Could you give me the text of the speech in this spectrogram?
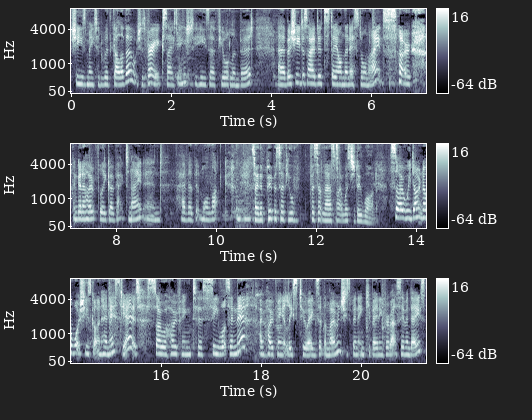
She's mated with Gulliver, which is very exciting. He's a Fiordland bird. Uh, but she decided to stay on the nest all night, so I'm going to hopefully go back tonight and have a bit more luck. So the purpose of your visit last night was to do what? So we don't know what she's got in her nest yet. So we're hoping to see what's in there. I'm hoping at least two eggs at the moment. She's been incubating for about seven days.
